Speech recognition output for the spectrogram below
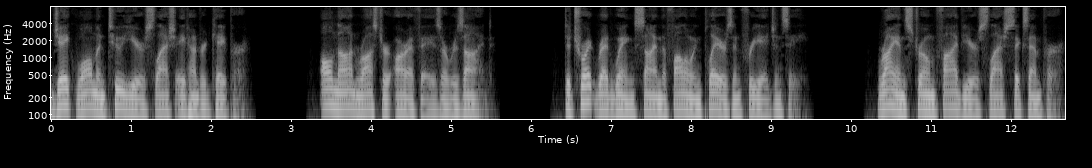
Jake Walman 2 years slash 800 K per. All non roster RFAs are resigned. Detroit Red Wings sign the following players in free agency. Ryan Strome 5 years slash 6 M per.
